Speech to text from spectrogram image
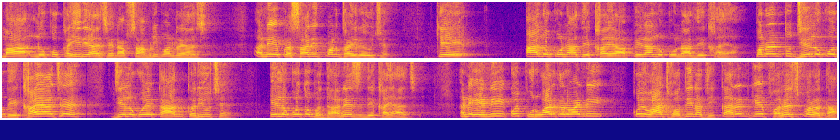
માધ્યમોમાં લોકો કહી રહ્યા છે અને આપ સાંભળી પણ રહ્યા છે. અને એ પ્રસારિત પણ થઈ રહ્યું છે કે આ લોકો ના દેખાયા, પેલા લોકો ના દેખાયા. પરંતુ જે લોકો દેખાયા છે, જે લોકોએ કામ કર્યું છે, એ લોકો તો બધાને જ દેખાયા છે. અને એની કોઈ પુરવાર કરવાની કોઈ વાત હોતી નથી, કારણ કે એ ફરજ પર હતા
